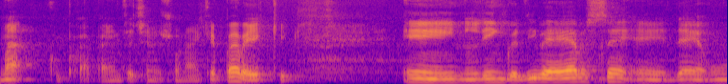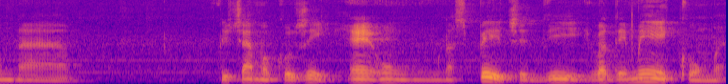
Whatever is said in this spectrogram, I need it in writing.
ma probabilmente ce ne sono anche parecchi, e in lingue diverse ed è una, diciamo così, è una specie di vademecum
